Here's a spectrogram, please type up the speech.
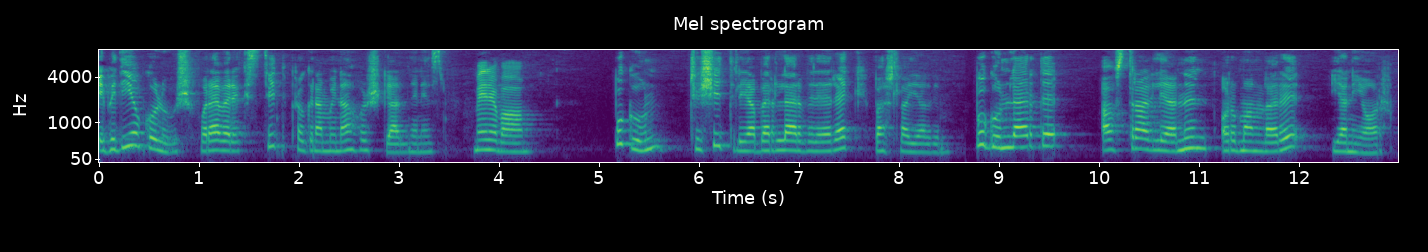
Ebedi Yok Oluş Forever Extinct programına hoş geldiniz. Merhaba. Bugün çeşitli haberler vererek başlayalım. Bugünlerde Avustralya'nın ormanları yanıyor.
